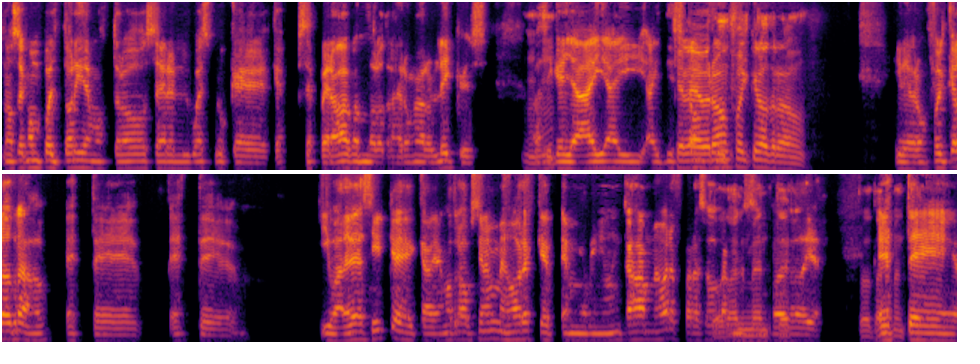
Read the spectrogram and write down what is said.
no se comportó ni demostró ser el Westbrook que, que se esperaba cuando lo trajeron a los Lakers. Así que ya ahí hay, hay Que. LeBron fue el que lo trajo. Y LeBron fue el que lo trajo. Este, este, y vale decir que, que habían otras opciones mejores que, en mi opinión, encajan mejores, pero eso para Totalmente. otro día. Totalmente. Este,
